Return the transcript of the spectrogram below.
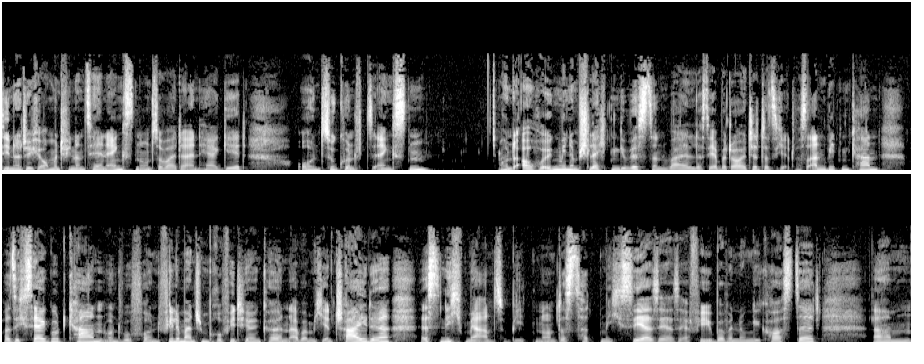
die natürlich auch mit finanziellen Ängsten und so weiter einhergeht und Zukunftsängsten. Und auch irgendwie einem schlechten Gewissen, weil das ja bedeutet, dass ich etwas anbieten kann, was ich sehr gut kann und wovon viele Menschen profitieren können, aber mich entscheide, es nicht mehr anzubieten. Und das hat mich sehr, sehr, sehr viel Überwindung gekostet. Ähm,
